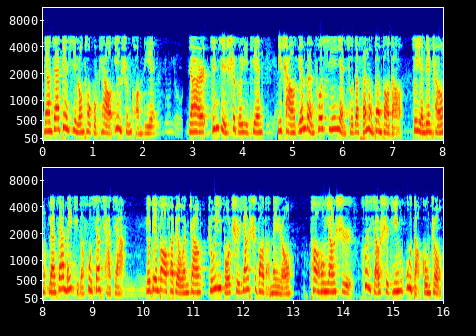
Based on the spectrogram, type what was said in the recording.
两家电信龙头股票应声狂跌。然而，仅仅事隔一天，一场原本颇吸引眼球的反垄断报道。就演变成两家媒体的互相掐架。邮电报发表文章，逐一驳斥央视报道内容，炮轰央视混淆视听、误导公众。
